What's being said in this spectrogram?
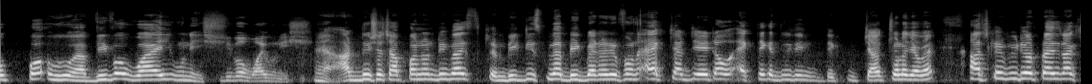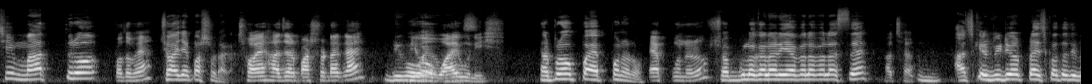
ওপ্পো ভিভো ওয়াই উনিশ। ভিভো ওয়াই উনিশ। হ্যাঁ আট দুইশো ছাপ্পান্ন device big display big battery phone এক চার্জে এটাও এক থেকে দুই দিন চার্জ চলে যাবে। আজকের ভিডিওর প্রাইস রাখছি মাত্র কত ভাই ছয় হাজার পাঁচশো টাকা। ছয় হাজার পাঁচশো টাকায় ভিভো ভিভো ওয়াই উনিশ। তারপর ওপ্পো অ্যাপ পনেরো। অ্যাপ পনেরো। সবগুলো কালারই অ্যাভেলেবেল আছে। আচ্ছা। আজকের ভিডিওর প্রাইস কত দিব?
